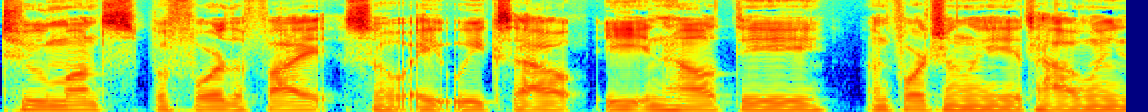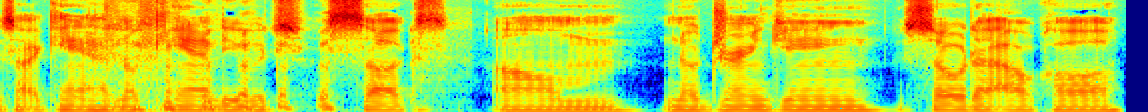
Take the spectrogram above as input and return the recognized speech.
two months before the fight, so eight weeks out, eating healthy. Unfortunately, it's Halloween, so I can't have no candy, which sucks. Um, no drinking, soda, alcohol,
